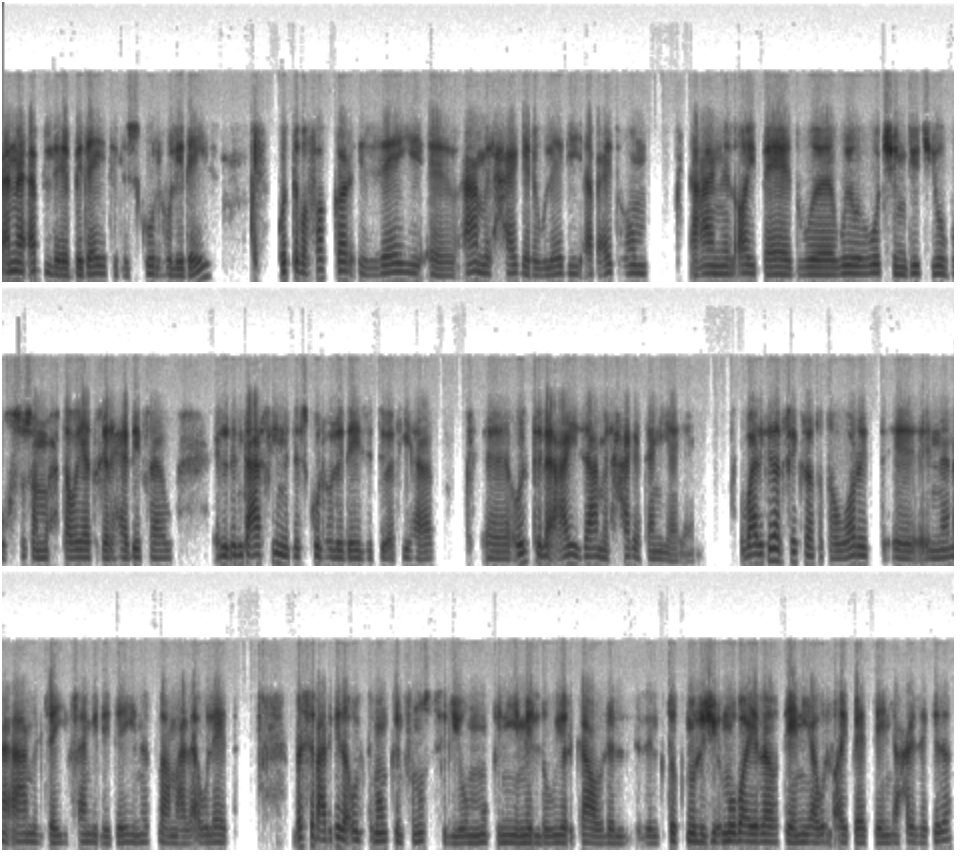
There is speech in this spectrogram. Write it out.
أنا قبل بداية ال school holidays كنت بفكر إزاي أعمل حاجة لأولادي أبعدهم عن الآيباد و watching يوتيوب وخصوصا محتويات غير هادفة اللي أنت عارفين ال school holidays بتبقى فيها قلت لا عايز أعمل حاجة تانية يعني. وبعد كده الفكرة تطورت إن أنا أعمل زي family day نطلع مع الأولاد بس بعد كده قلت ممكن في نص اليوم ممكن يملوا ويرجعوا للتكنولوجي الموبايل تاني أو الآيباد تاني أو حاجة زي كده.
